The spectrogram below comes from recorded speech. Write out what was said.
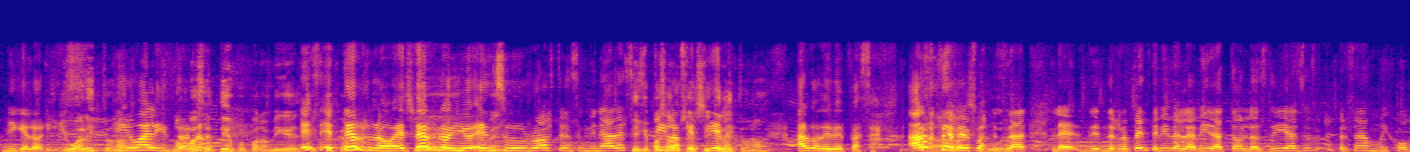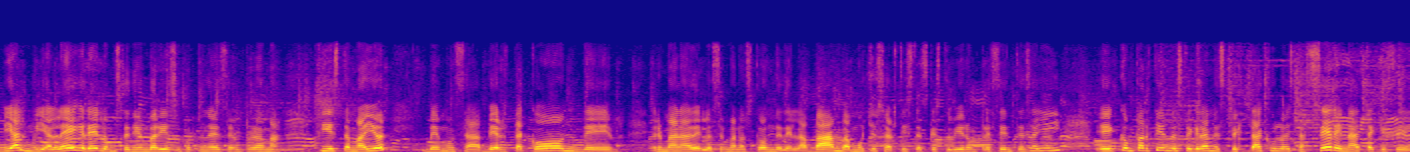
Miguel Orías. Igualito, ¿no? Igualito, No pasa el tiempo para Miguel. Es eterno, eterno en su rostro, en su mirada, ese tiene que estilo que tiene. ¿no? Algo debe pasar, algo ah, debe pasar. de, repente vive la vida todos los días. Es una persona muy jovial, muy alegre. Lo hemos tenido en varias oportunidades en el programa Fiesta Mayor. Vemos a Berta Conde, hermana de los hermanos Conde de La Bamba, muchos artistas que estuvieron presentes allí, eh, compartiendo este gran espectáculo, esta serenata que se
